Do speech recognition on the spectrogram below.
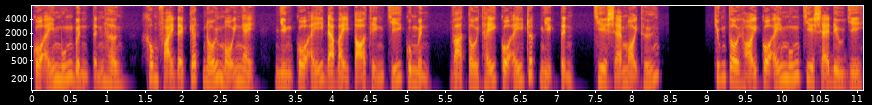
cô ấy muốn bình tĩnh hơn, không phải để kết nối mỗi ngày, nhưng cô ấy đã bày tỏ thiện chí của mình, và tôi thấy cô ấy rất nhiệt tình, chia sẻ mọi thứ. Chúng tôi hỏi cô ấy muốn chia sẻ điều gì?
